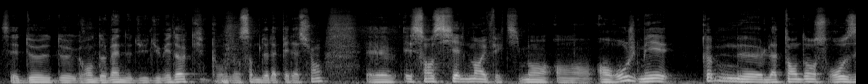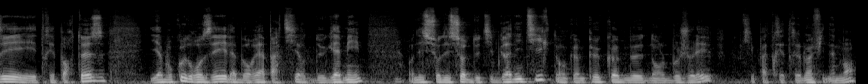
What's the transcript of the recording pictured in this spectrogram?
c'est deux, deux grands domaines du, du Médoc pour l'ensemble de l'appellation. Euh, essentiellement, effectivement, en, en rouge, mais comme euh, la tendance rosée est très porteuse, il y a beaucoup de rosés élaborés à partir de gamay. On est sur des sols de type granitique, donc un peu comme dans le Beaujolais, qui est pas très loin finalement.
